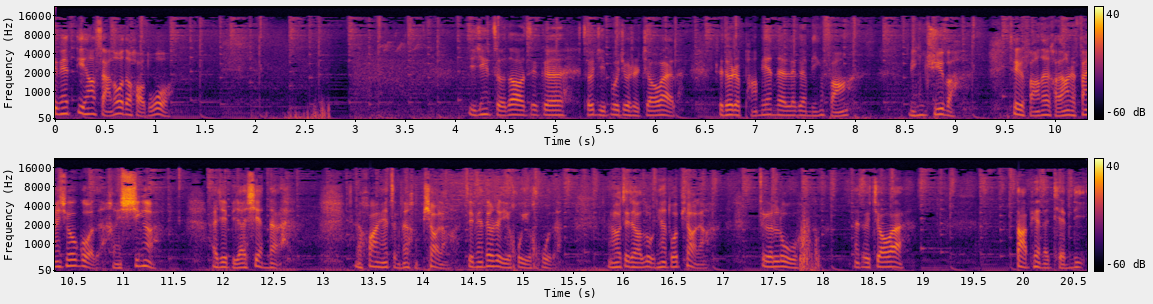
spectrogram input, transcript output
这边地上散落的好多，已经走到这个走几步就是郊外了。这都是旁边的那个民房、民居吧。这个房子好像是翻修过的，很新啊，而且比较现代。现在花园整得很漂亮，这边都是一户一户的。然后这条路你看多漂亮，这个路看这个郊外，大片的田地，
